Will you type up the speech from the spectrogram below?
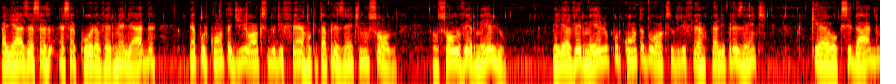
Aliás, essa, essa cor avermelhada é por conta de óxido de ferro que está presente no solo. Então, solo vermelho, ele é vermelho por conta do óxido de ferro que está ali presente, que é oxidado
